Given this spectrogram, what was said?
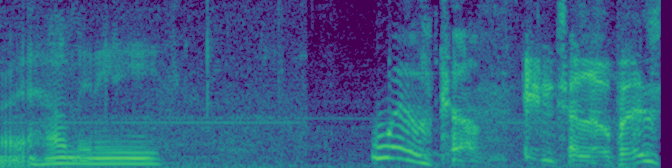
All right, how many? Welcome, interlopers.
